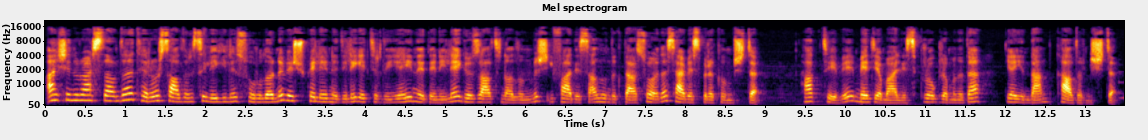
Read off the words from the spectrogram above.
Ayşenur Arslan da terör saldırısı ile ilgili sorularını ve şüphelerini dile getirdiği yayın nedeniyle gözaltına alınmış, ifadesi alındıktan sonra da serbest bırakılmıştı. Halk TV Medya Mahallesi programını da yayından kaldırmıştı.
